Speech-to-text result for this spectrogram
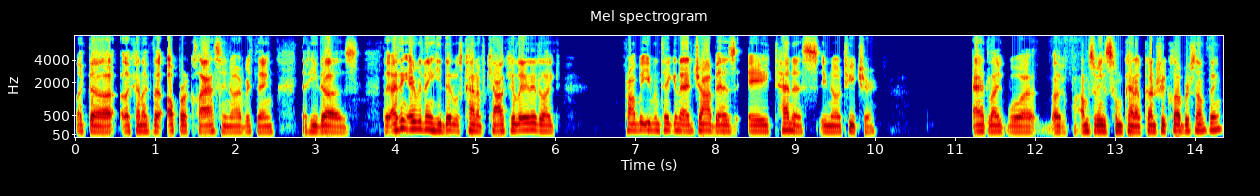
like the like kind of like the upper class, you know, everything that he does. Like I think everything he did was kind of calculated. Like probably even taking that job as a tennis, you know, teacher at like what like I'm assuming some kind of country club or something.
